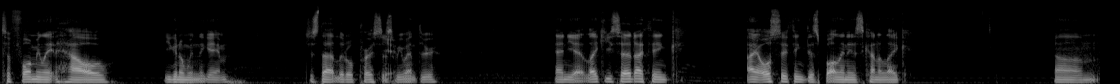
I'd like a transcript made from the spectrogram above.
to formulate how you're going to win the game. Just that little process Yeah. we went through. And yeah, like you said, I think I also think this ball lane is kind of like um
